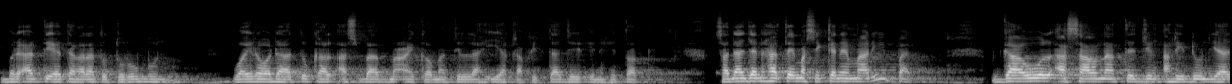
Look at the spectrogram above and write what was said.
berarti eta ngaratu turubun wairoda tukal asbab ma'ikomatillah iya kafit tajrid in hitot. Sanajan hate masih kene marifat gaul asalna teu jeung ahli dunia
